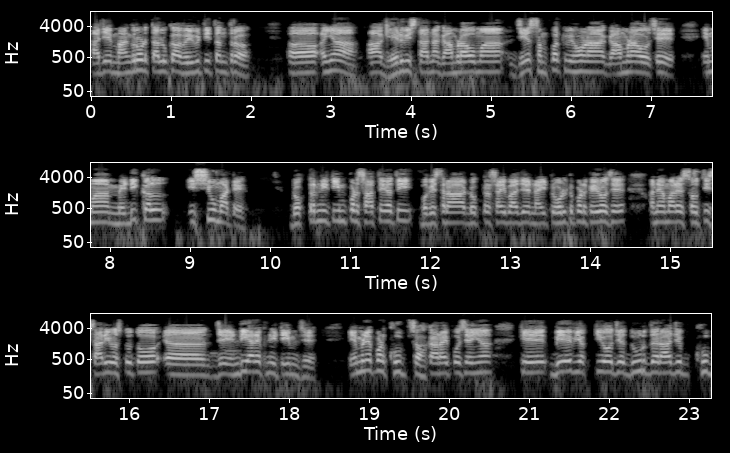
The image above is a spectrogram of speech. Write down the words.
આજે માંગરોળ તાલુકા વહીવટીતંત્ર અ, અહીંયા આ ઘેડ વિસ્તારના ગામડાઓમાં જે સંપર્ક વિહોણા ગામડાઓ છે એમાં મેડિકલ ઇસ્યુ માટે ડોક્ટરની ટીમ પણ સાથે હતી. બગેસરા ડોક્ટર સાહેબ આજે નાઇટ હોલ્ટ પણ કર્યો છે. અને અમારે સૌથી સારી વસ્તુ તો જે એનડીઆરએફની ટીમ છે એમણે પણ ખૂબ સહકાર આપ્યો છે અહીંયા કે બે વ્યક્તિઓ જે દૂર દરાજ ખૂબ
